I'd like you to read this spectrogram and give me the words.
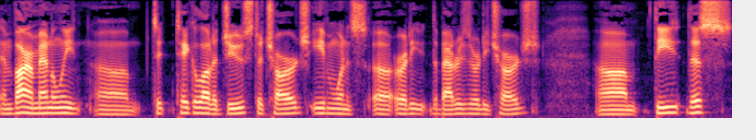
environmentally um, t- take a lot of juice to charge, even when it's uh, already the battery's already charged. Um, the this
